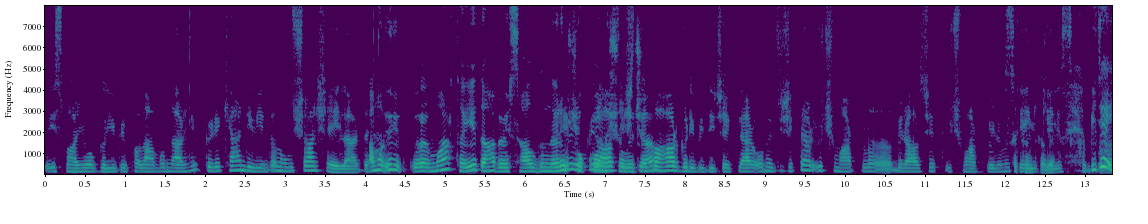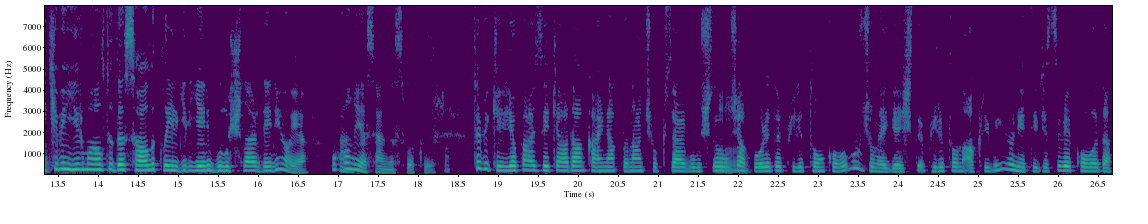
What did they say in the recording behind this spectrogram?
İspanyol gribi falan bunlar hep böyle kendiliğinden oluşan şeylerdi. Ama e, Mart ayı daha böyle salgınların Evet, çok biraz konuşulacağı. işte bahar gribi diyecekler, onu diyecekler. 3 Mart'lı birazcık 3 Mart bölümü sıkıntılı. tehlikeli, sıkıntılı. Bir de 2026'da sağlıkla ilgili yeni buluşlar deniyor ya. Bu konuya sen nasıl bakıyorsun? Tabii ki yapay zekadan kaynaklanan çok güzel buluşlar olacak. Bu arada Plüton Kova burcuna geçti. Plüton Akrep'in yöneticisi ve Kova'da.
